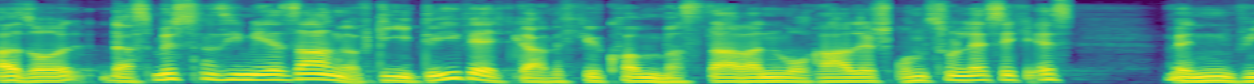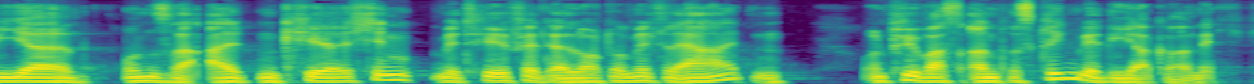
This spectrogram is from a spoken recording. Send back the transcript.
Also, das müssen Sie mir sagen. Auf die Idee wäre ich gar nicht gekommen, was daran moralisch unzulässig ist, wenn wir unsere alten Kirchen mit Hilfe der Lottomittel erhalten. Und für was anderes kriegen wir die ja gar nicht.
